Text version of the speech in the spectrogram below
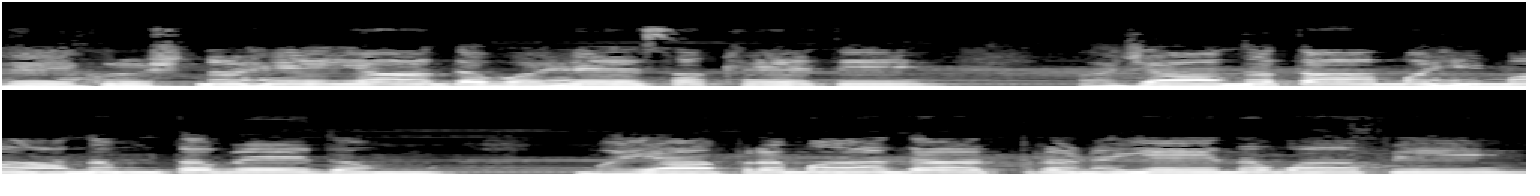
हे कृष्ण हे यादव हे सखेती अजानता महिमानं तवेदम मया प्रमादात प्रणयेन वापी.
